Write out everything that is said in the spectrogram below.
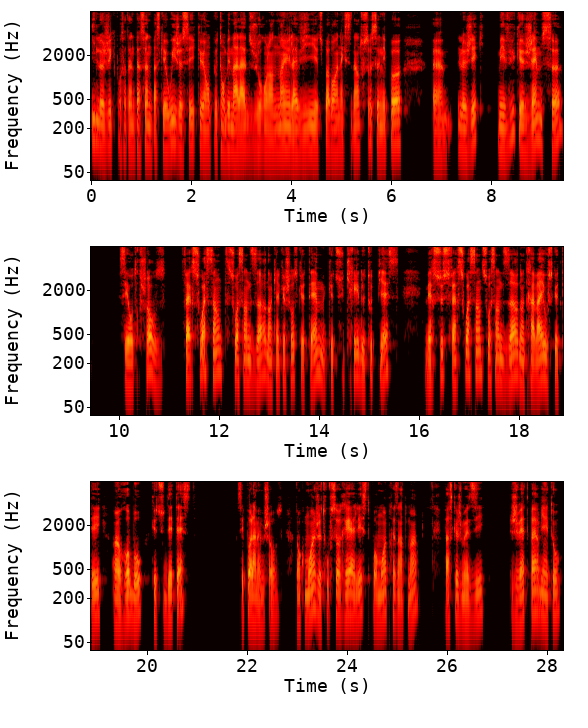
illogique pour certaines personnes parce que oui, je sais qu'on peut tomber malade du jour au lendemain, la vie, tu peux avoir un accident, tout ça, ce n'est pas euh, logique. Mais vu que j'aime ça, c'est autre chose. Faire 60, 70 heures dans quelque chose que t'aimes, que tu crées de toutes pièces, versus faire 60, 70 heures d'un travail où ce que t'es un robot que tu détestes, c'est pas la même chose. Donc moi, je trouve ça réaliste pour moi présentement parce que je me dis, je vais être père bientôt,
